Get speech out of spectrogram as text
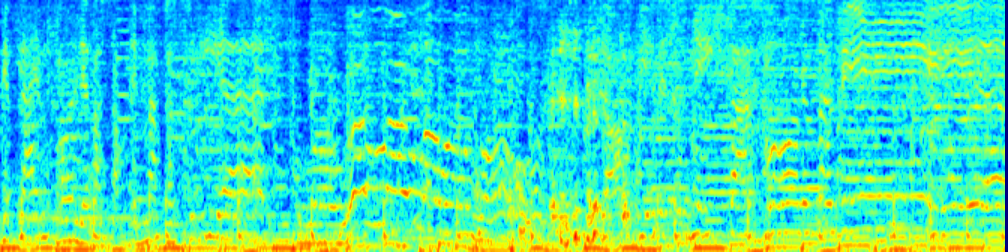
Wir bleiben Freunde, was auch immer passiert. Doch wir wissen nicht, was morgen sein wird.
